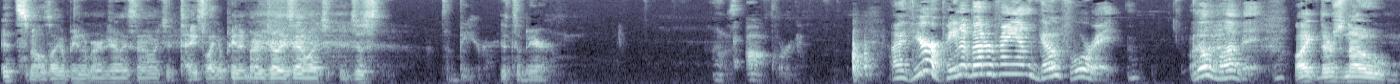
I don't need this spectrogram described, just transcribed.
It smells like a peanut butter jelly sandwich. It tastes like a peanut butter jelly sandwich. It just, It's a beer. it's a beer. That's awkward. Uh, If you're a peanut butter fan, go for it. You'll love it. Like, there's no,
